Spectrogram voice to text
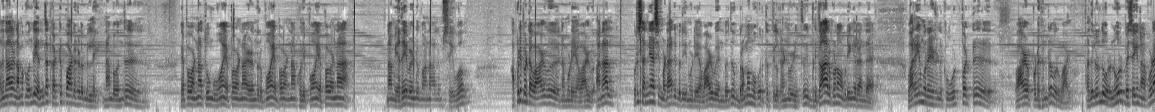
அதனால நமக்கு வந்து எந்த கட்டுப்பாடுகளும் இல்லை. நம்ம வந்து எப்போ வேணா தூங்குவோம் எப்போ வேணா எழுந்திருப்போம் எப்போ வேணா குளிப்போம் எப்போ வேணா நாம் எதை வேண்டுமானாலும் செய்வோம். அப்படிப்பட்ட வாழ்வு நம்முடைய வாழ்வு. ஆனால் ஒரு சன்னியாசி மடாதிபதியினுடைய வாழ்வு என்பது பிரம்ம முகூர்த்தத்தில் கண்விழித்து இப்படித்தான் இருக்கணும் அப்படிங்கிற அந்த வரைமுறைகளுக்கு உட்பட்டு வாழப்படுகின்ற ஒரு வாழ்வு. அதிலிருந்து ஒரு நூல் பிசைகினா கூட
